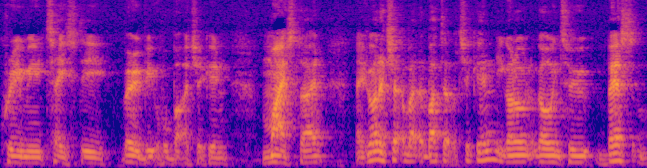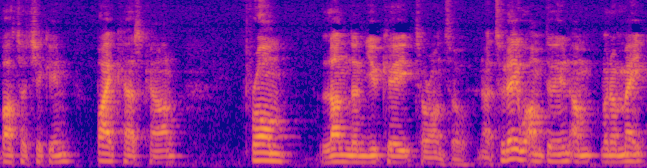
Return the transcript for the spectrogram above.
creamy, tasty, very beautiful butter chicken, my style. Now if you want to check about the butter chicken, you're going to go into Best Butter Chicken by Kaz Khan from London, UK, Toronto. Now today what I'm doing, I'm going to make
